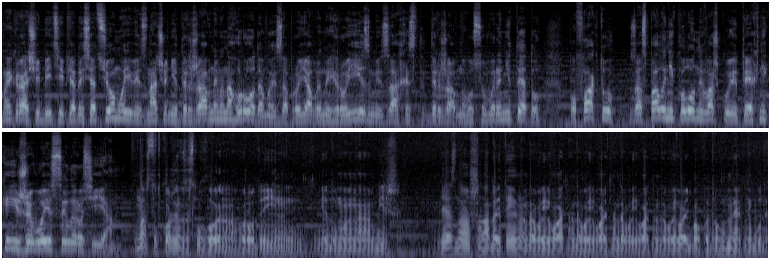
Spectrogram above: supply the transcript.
Найкращі бійці 57-ї відзначені державними нагородами за проявлений героїзм і захист державного суверенітету. По факту за спалені колони важкої техніки і живої сили росіян. У нас тут кожен заслуговує на нагороду, і ну, я думаю, на більше. Я знаю, що треба йти, треба воювати, треба воювати, треба воювати, треба воювати, бо по-другому ніяк не буде.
